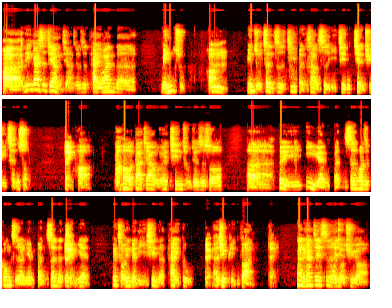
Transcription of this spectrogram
啊、呃，应该是这样讲，就是台湾的民主，哈、嗯哦，民主政治基本上是已经渐趋成熟。对，哈、哦，然后大家我会清楚，就是说。呃，对于议员本身或是公职人员本身的检验，会从一个理性的态度对来去评断。对，那你看这一次很有趣哦。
